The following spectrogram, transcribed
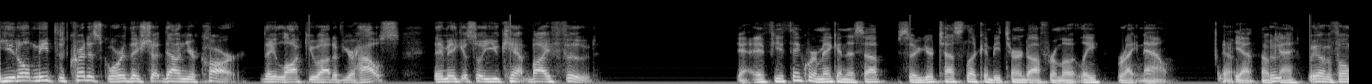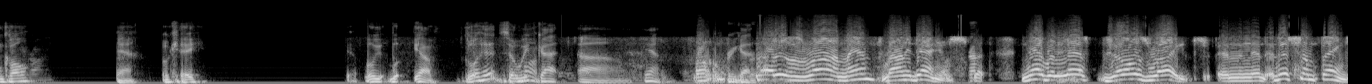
You don't meet the credit score, they shut down your car. They lock you out of your house. They make it so you can't buy food. Yeah. If you think we're making this up, so your Tesla can be turned off remotely right now. Yeah. yeah Okay. We have a phone call. Yeah. Okay. Yeah. Well, well, yeah. Go ahead. So Come we've on. got, uh, yeah. Well, We got- no, this is Ron, man, Ronnie Daniels. But nevertheless, Joe's right, and, and there's some things.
